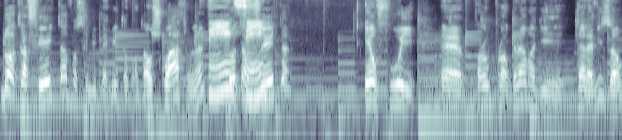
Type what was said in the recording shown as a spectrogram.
De outra feita, você me permita contar os quatro, né? Sim, de outra sim. feita, eu fui é, para um programa de televisão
